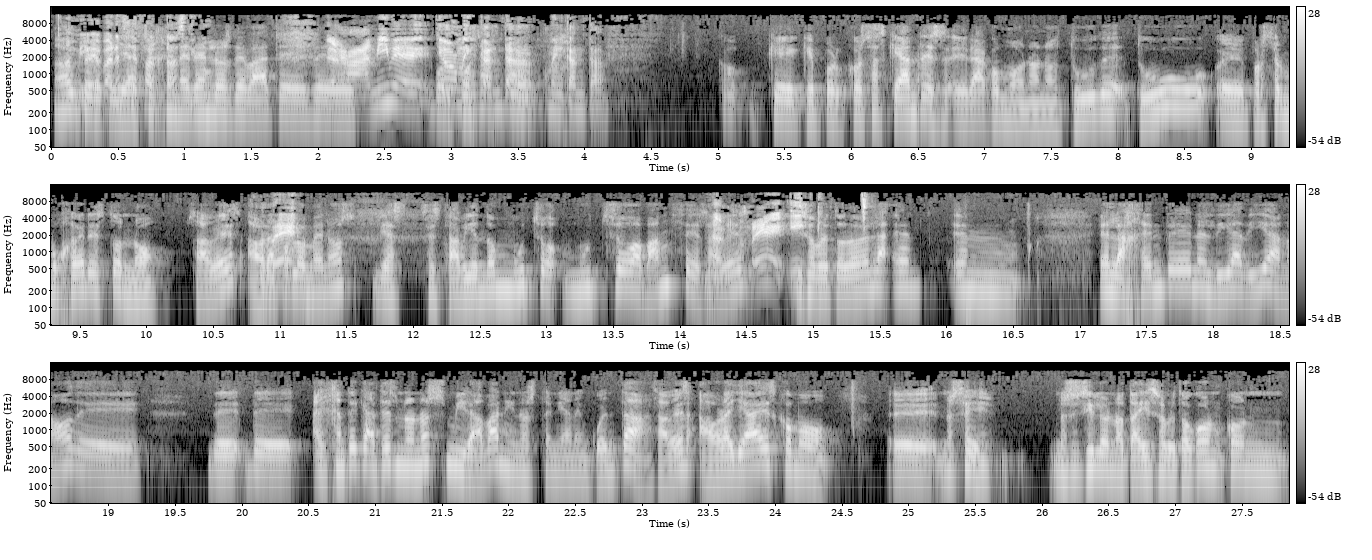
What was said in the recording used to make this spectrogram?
No, A mí me pero que parece ya se fantástico. generen los debates de... A mí me, yo me encanta, que- me encanta. que, que por cosas que antes era como, no, no, tú, de- tú eh, por ser mujer esto no, ¿sabes? Ahora Hombre. por lo menos ya se está viendo mucho, mucho avance, ¿sabes? y- y... sobre todo en la, en, en, en la gente en el día a día, ¿no? De, de, de- hay gente que antes no nos miraba ni nos tenían en cuenta, ¿sabes? Ahora ya es como, eh, no sé, no sé si lo notáis, sobre todo con, con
